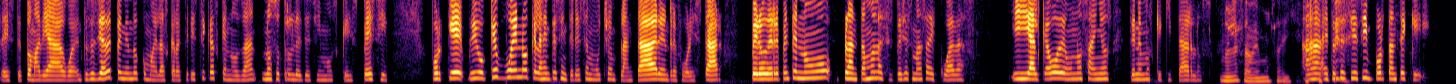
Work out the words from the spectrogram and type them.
este, toma de agua. Entonces, ya dependiendo como de las características que nos dan, nosotros les decimos qué especie. Porque digo, qué bueno que la gente se interese mucho en plantar, en reforestar, pero de repente no plantamos las especies más adecuadas y al cabo de unos años tenemos que quitarlos. No le sabemos ahí. Ajá, entonces sí es importante que,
